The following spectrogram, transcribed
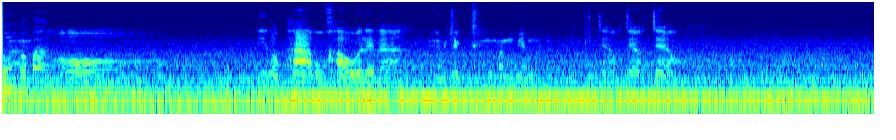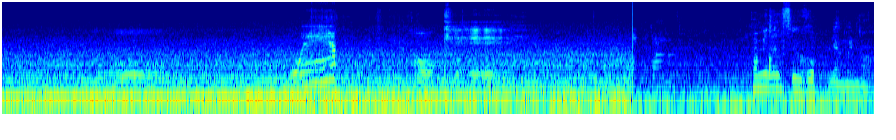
ลงประมาณอ๋อนี่เราผ่าภูเขาไปเลยนะนี่มันจะถึงมันเวียนแจวแจวแจวโอ้แวบโอเคเขามีหนังสือครบอย่างมันเนาะ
